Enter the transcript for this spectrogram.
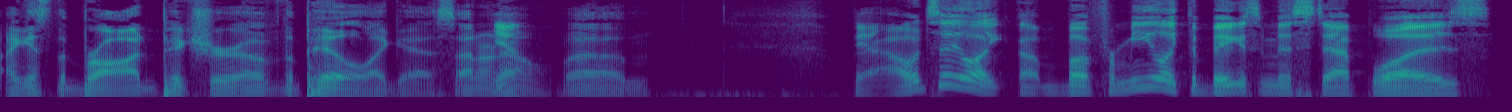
I guess the broad picture of the pill. I guess I don't Yeah. know. Um, Yeah, I would say like, uh, but for me, like the biggest misstep was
